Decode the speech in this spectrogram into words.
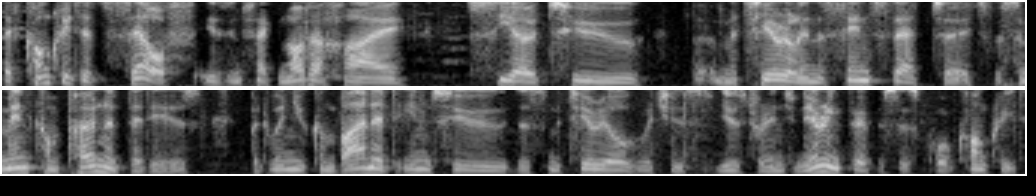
that concrete itself is, in fact, not a high CO2 uh, material in the sense that uh, it's the cement component that is, but when you combine it into this material which is used for engineering purposes called concrete,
